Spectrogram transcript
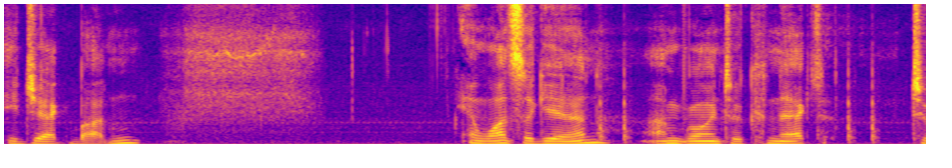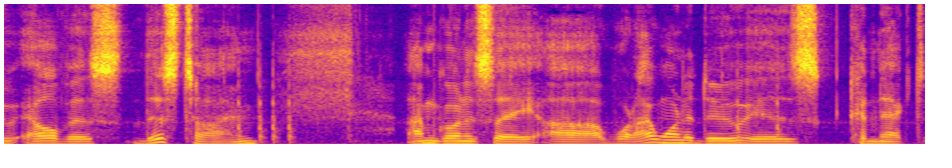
eject button. And once again, I'm going to connect to Elvis. This time, I'm going to say uh, what I want to do is connect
